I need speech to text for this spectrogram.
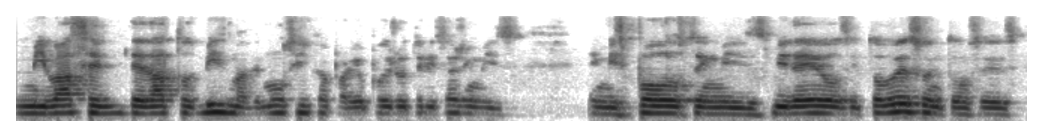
mi base de datos misma de música para yo poder utilizar en mis en mis posts, en mis videos y todo eso. Entonces,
